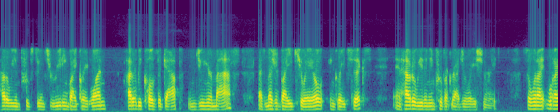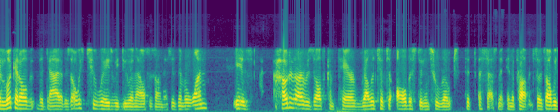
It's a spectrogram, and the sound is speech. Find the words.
how do we improve students' reading by grade one? How do we close the gap in junior math as measured by EQAO in grade six? And how do we then improve our graduation rate? So when I when I look at all the data, there's always two ways we do analysis on this. Is number one is how did our results compare relative to all the students who wrote the assessment in the province? So it's always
